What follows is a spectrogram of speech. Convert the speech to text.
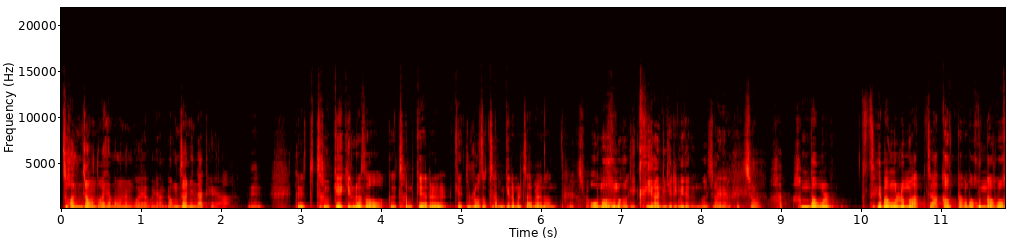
전 정도 해 먹는 거예요. 그냥 명절이나 돼야. 예. 그 참깨 길러서 그 참깨를 이렇게 눌러서 참기름을 짜면은 그렇죠. 어마어마하게 귀한 기름이 되는 거죠. 네, 그렇죠. 한, 한 방울 세 방울 넣으면 진짜 아까웠다가 막 혼나고.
